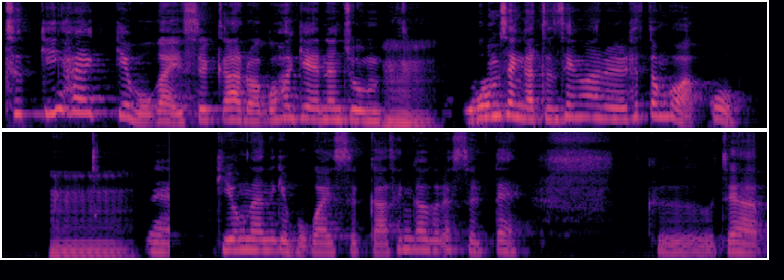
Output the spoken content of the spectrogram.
'특이할 게 뭐가 있을까?'라고 하기에는 좀 음. 모범생 같은 생활을 했던 것 같고 음. 네. '기억나는 게 뭐가 있을까?' 생각을 했을 때 그 제가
